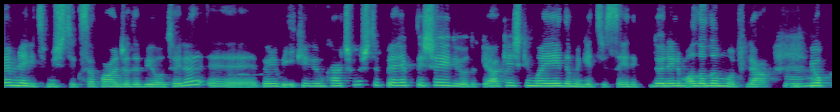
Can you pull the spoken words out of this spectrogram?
Cem'le gitmiştik Sapanca'da bir otele. E, böyle bir iki gün kaçmıştık ve hep de şey diyorduk ya keşke Maya'yı da mı getirseydik? Dönelim alalım mı falan. Yok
